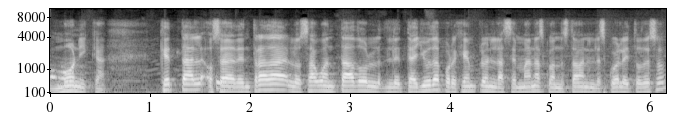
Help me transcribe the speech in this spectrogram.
Mónica. ¿Qué tal? O sea, de entrada los ha aguantado, ¿te ayuda, por ejemplo, en las semanas cuando estaban en la escuela y todo eso?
